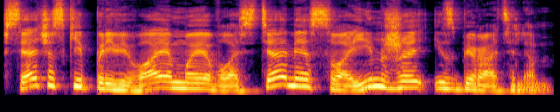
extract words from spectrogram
всячески прививаемые властями своим же избирателям.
